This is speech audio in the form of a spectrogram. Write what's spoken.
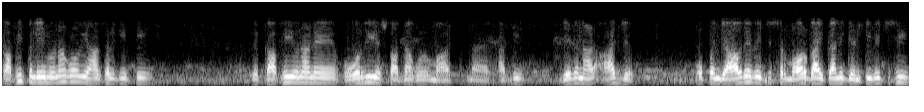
ਕਾਫੀ ਤਾਲੀਮ ਉਹਨਾਂ ਕੋਲ ਵੀ ਹਾਸਲ ਕੀਤੀ ਤੇ ਕਾਫੀ ਉਹਨਾਂ ਨੇ ਹੋਰ ਵੀ ਉਸਤਾਦਾਂ ਕੋਲੋਂ ਮਾਰ ਖਾਧੀ, ਜਿਹਦੇ ਨਾਲ ਅੱਜ ਉਹ ਪੰਜਾਬ ਦੇ ਵਿੱਚ ਸਰਮੌਰ ਗਾਇਕਾਂ ਦੀ ਗਿਣਤੀ ਵਿੱਚ ਸੀ।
